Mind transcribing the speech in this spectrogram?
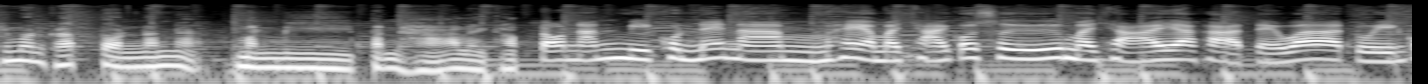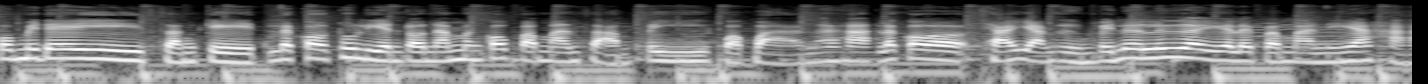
พี่ม่อนครับตอนนั้นน่ะมันมีปัญหาอะไรครับ ตอนนั้นมีคนแนะนำให้เอามาใช้ก็ซื้อมาใช้อะค่ะ แต่ว่าตัวเองก็ไม่ได้สังเกต แล้วก็ทุเรียนตอนนั้นมันก็ประมาณ 3 ปีกว่าๆนะคะ แล้วก็ใช้อย่างอื่นไปเรื่อย ๆ อะไรประมาณนี้ค่ะ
